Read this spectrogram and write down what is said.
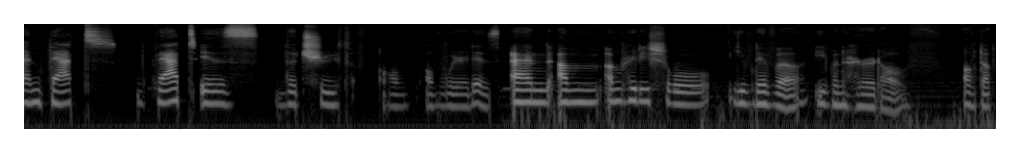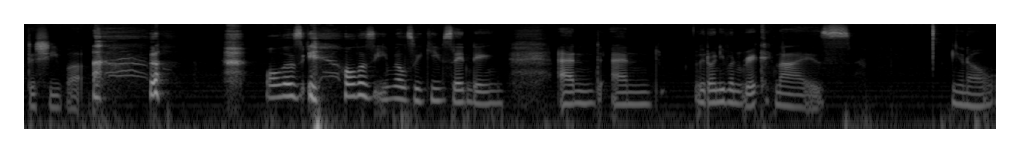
and that that is the truth of, of where it is. And I'm I'm pretty sure you've never even heard of of Dr. Shiva. all those e- all those emails we keep sending and and we don't even recognize you know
